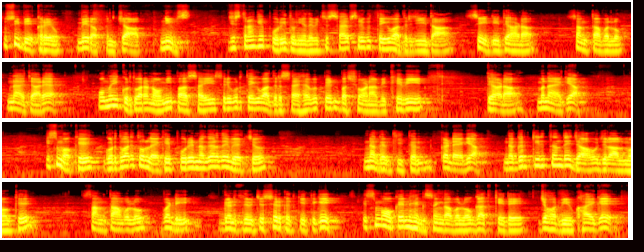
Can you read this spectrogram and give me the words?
ਤੁਸੀਂ ਵੇਖ ਰਹੇ ਹੋ ਮੇਰਾ ਪੰਜਾਬ ਨਿਊਜ਼, ਜਿਸ ਤਰ੍ਹਾਂ ਕਿ ਪੂਰੀ ਦੁਨੀਆ ਦੇ ਵਿੱਚ ਸਾਹਿਬ ਸ੍ਰੀ ਗੁਰੂ ਤੇਗ ਬਹਾਦਰ ਜੀ ਦਾ ਸ਼ਹੀਦੀ ਦਿਹਾੜਾ ਸੰਗਤਾਂ ਵੱਲੋਂ ਮਨਾਇਆ ਜਾ ਰਿਹਾ ਹੈ। ਉਵੇਂ ਹੀ ਗੁਰਦੁਆਰਾ ਨੌਵੀਂ ਪਾਤਸ਼ਾਹੀ ਸ੍ਰੀ ਗੁਰੂ ਤੇਗ ਬਹਾਦਰ ਸਾਹਿਬ ਪਿੰਡ ਬਸਵਾਣਾ ਵਿਖੇ ਵੀ ਦਿਹਾੜਾ ਮਨਾਇਆ ਗਿਆ। ਇਸ ਮੌਕੇ ਗੁਰਦੁਆਰੇ ਤੋਂ ਲੈ ਕੇ ਪੂਰੇ ਨਗਰ ਦੇ ਵਿੱਚ ਨਗਰ ਕੀਰਤਨ ਕੱਢਿਆ ਗਿਆ। ਨਗਰ ਕੀਰਤਨ ਦੇ ਜਾਹੋ ਜਲਾਲ ਮੌਕੇ ਸੰਗਤਾਂ ਵੱਲੋਂ ਵੱਡੀ ਗਿਣਤੀ ਦੇ ਵਿੱਚ ਸ਼ਿਰਕਤ ਕੀਤੀ ਗਈ। ਇਸ ਮੌਕੇ ਨਿਹੰਗ ਸਿੰਘਾਂ ਵੱਲੋਂ ਗੱਤਕੇ ਦੇ ਜੋਹਰ ਵੀ ਵਿਖਾਏ ਗਏ।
